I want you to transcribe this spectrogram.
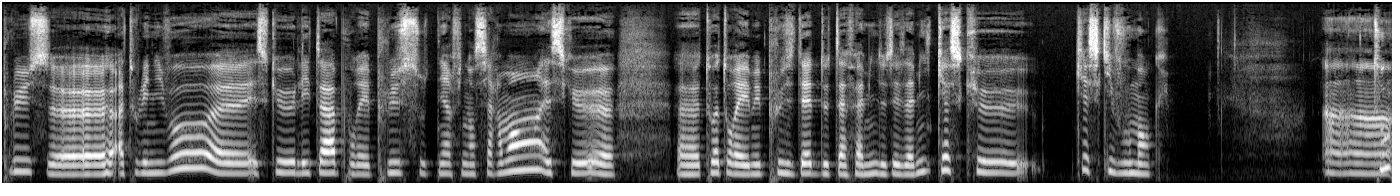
plus euh, à tous les niveaux? Euh, Est-ce que l'État pourrait plus soutenir financièrement? Est-ce que toi, t'aurais aimé plus d'aide de ta famille, de tes amis? Qu'est-ce que qu'est-ce qui vous manque? Tout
